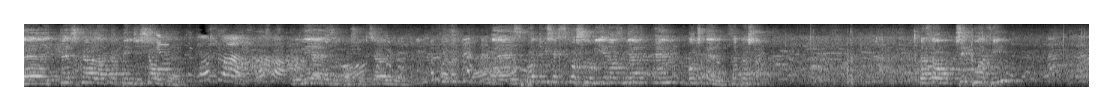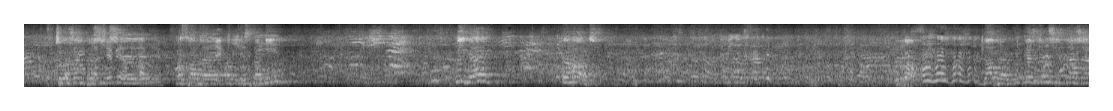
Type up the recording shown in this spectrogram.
E, teczka lata 50. Poszła. Poszła. Wiem, że poszło, chciałem go. E, spodnie z koszuli, rozmiar M bądź L. Zapraszam. To są chick muffin. Czy możemy prosić e, osobę od tych spodni? Idę. No chodź. No. Dobra, każdemu się zdarza,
